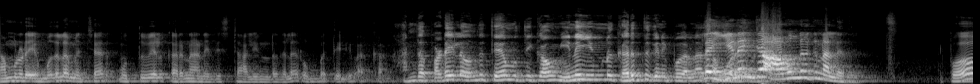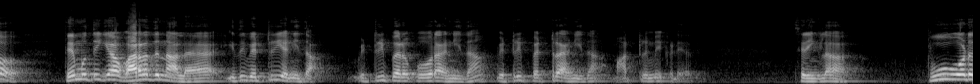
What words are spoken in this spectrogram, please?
நம்மளுடைய முதலமைச்சர் முத்துவேல் கருணாநிதி ஸ்டாலின்றதுல ரொம்ப தெளிவாக இருக்காங்க. அந்த படையில வந்து தேமுதிகவும் இணையும்னு கருத்து கணிப்புகள்லாம் இல்லை இணைஞ்சா அவங்களுக்கு நல்லது. இப்போது தேமுதிக வர்றதுனால இது வெற்றி அணி தான் வெற்றி பெற போகிற அணி தான் வெற்றி பெற்ற அணி தான் மாற்றமே கிடையாது. சரிங்களா? பூவோடு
